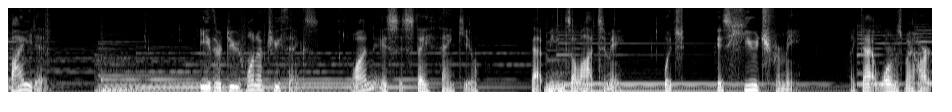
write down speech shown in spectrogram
fight it. Either do one of two things. One is to say thank you. That means a lot to me, which is huge for me. Like that warms my heart,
